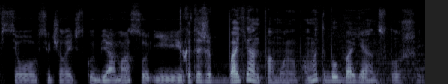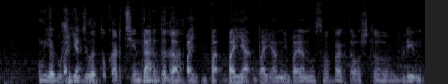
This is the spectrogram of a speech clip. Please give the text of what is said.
все, всю человеческую биомассу и... Так это же Баян, по-моему. По-моему, это был Баян, слушай. Ну, я Баян... уже видел эту картинку. Да, да, да. да. Бай, бая, баян не Баян, но сам факт того, что, блин,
